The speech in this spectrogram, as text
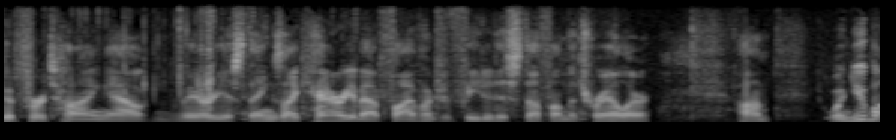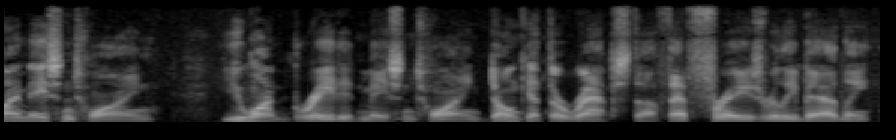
Good for tying out various things. I carry about 500 feet of this stuff on the trailer. Um, when you buy mason twine, you want braided mason twine. Don't get the wrap stuff. That frays really badly.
